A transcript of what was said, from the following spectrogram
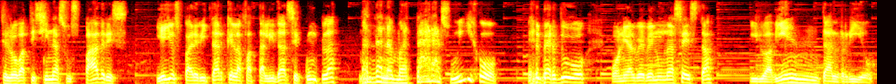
se lo vaticina a sus padres y ellos para evitar que la fatalidad se cumpla, mandan a matar a su hijo. El verdugo pone al bebé en una cesta y lo avienta al río.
